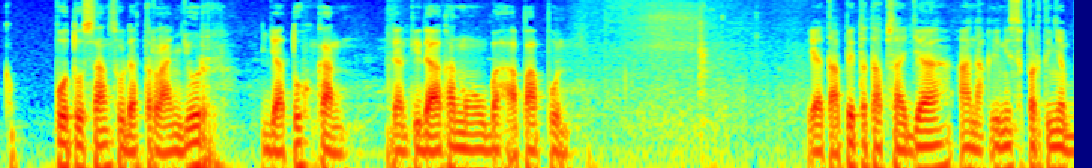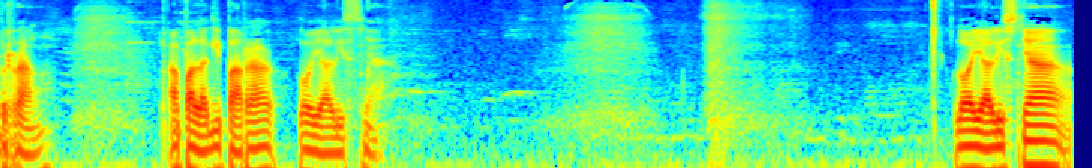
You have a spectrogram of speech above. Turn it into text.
Keputusan sudah terlanjur dijatuhkan dan tidak akan mengubah apa pun. Ya, tapi tetap saja anak ini sepertinya berang, apalagi para loyalisnya. Loyalisnya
